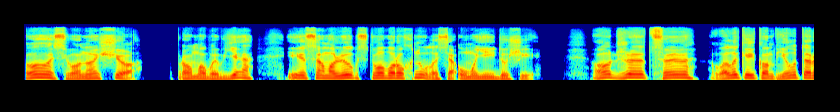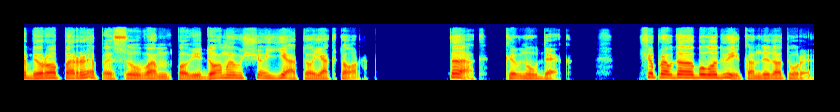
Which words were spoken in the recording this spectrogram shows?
Ось воно що, промовив я, і самолюбство ворухнулося у моїй душі. Отже, це великий комп'ютер бюро перепису вам повідомив, що я той актор. Так, кивнув Дек. Щоправда, було дві кандидатури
